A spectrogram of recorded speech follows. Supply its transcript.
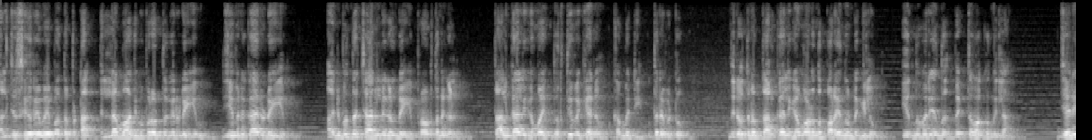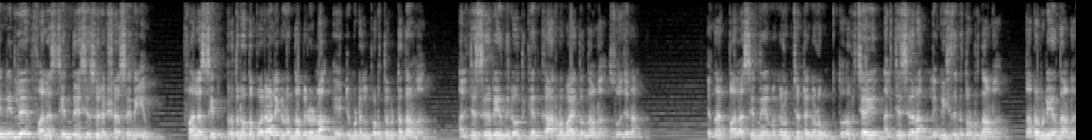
അൽജസീറയുമായി ബന്ധപ്പെട്ട എല്ലാ മാധ്യമപ്രവർത്തകരുടെയും ജീവനക്കാരുടെയും അനുബന്ധ ചാനലുകളുടെയും പ്രവർത്തനങ്ങൾ താൽക്കാലികമായി നിർത്തിവെക്കാനും കമ്മിറ്റി ഉത്തരവിട്ടു. നിരോധനം താൽക്കാലികമാണെന്ന് പറയുന്നുണ്ടെങ്കിലും എന്നുവരെയെന്ന് വ്യക്തമാക്കുന്നില്ല. ജനീനിലെ ഫലസ്തീൻ ദേശീയ സുരക്ഷാ സേനയും ഫലസ്തീൻ പ്രതിരോധ പോരാളികളും തമ്മിലുള്ള ഏറ്റുമുട്ടൽ പുറത്തുവിട്ടതാണ് അൽജസീറിയെ നിരോധിക്കാൻ കാരണമായതെന്നാണ് സൂചന. എന്നാൽ പലസ്തീൻ നിയമങ്ങളും ചട്ടങ്ങളും തുടർച്ചയായി അൽജസീറ ലംഘിച്ചതിനെ തുടർന്നാണ് നടപടിയെന്നാണ്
